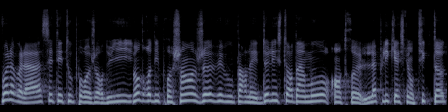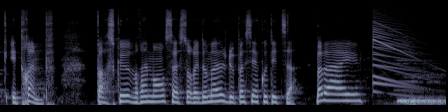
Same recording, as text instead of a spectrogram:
Voilà, voilà, c'était tout pour aujourd'hui. Vendredi prochain, je vais vous parler de l'histoire d'amour entre l'application TikTok et Trump. Parce que vraiment, ça serait dommage de passer à côté de ça. Bye bye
